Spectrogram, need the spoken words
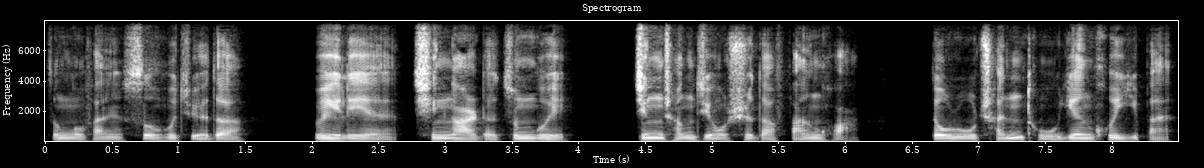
曾国藩似乎觉得位列青二的尊贵，京城九世的繁华，都如尘土烟灰一般，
